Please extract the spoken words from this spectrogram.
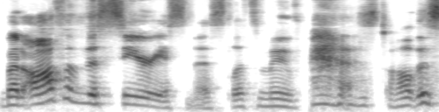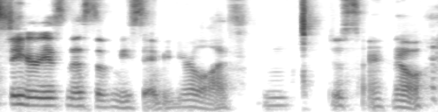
But off of the seriousness, let's move past all the seriousness of me saving your life. Mm, Just saying, no.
